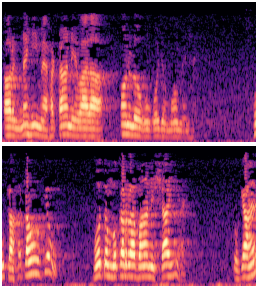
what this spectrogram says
اور نہیں، میں ہٹانے والا ان لوگوں کو جو مومن ہے ہٹاؤں کیوں؟ وہ تو مقربان شاہی ہے تو کیا ہے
